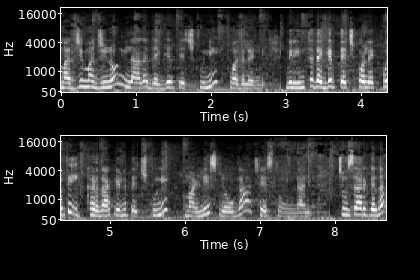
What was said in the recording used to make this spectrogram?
మధ్య మధ్యలో ఇలాగ దగ్గర తెచ్చుకుని వదలండి. మీరు ఇంత దగ్గర తెచ్చుకోలేకపోతే ఇక్కడ దాకైనా తెచ్చుకుని మళ్ళీ స్లోగా చేస్తూ ఉండాలి. చూసారు కదా?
